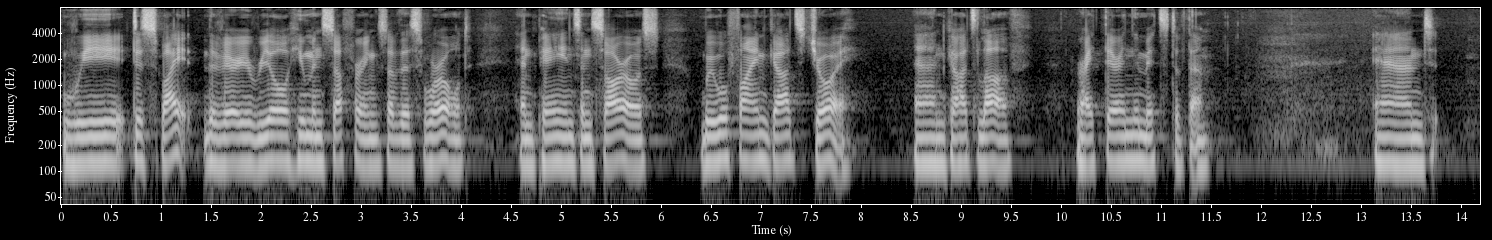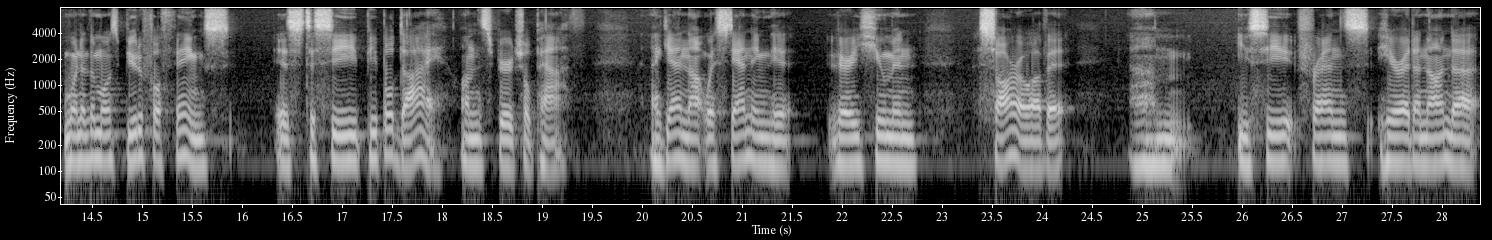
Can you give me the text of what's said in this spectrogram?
we, despite the very real human sufferings of this world and pains and sorrows, we will find God's joy and God's love right there in the midst of them. And one of the most beautiful things is to see people die on the spiritual path. Again, notwithstanding the very human sorrow of it, um, you see friends here at Ananda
